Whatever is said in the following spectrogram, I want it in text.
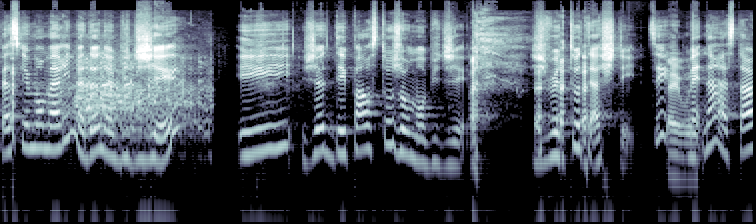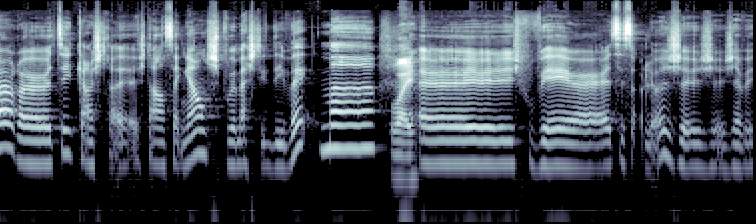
Parce que mon mari me donne un budget et je dépasse toujours mon budget je veux tout acheter. Ben maintenant, à cette heure, euh, quand j'étais enseignante, je pouvais m'acheter des vêtements. Euh, je pouvais. Euh, c'est ça. Là, j'avais,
